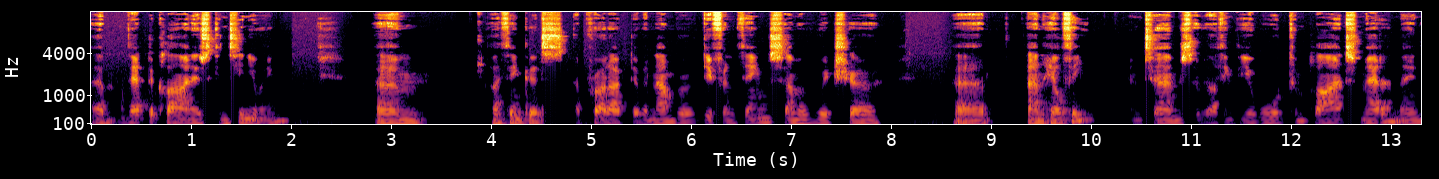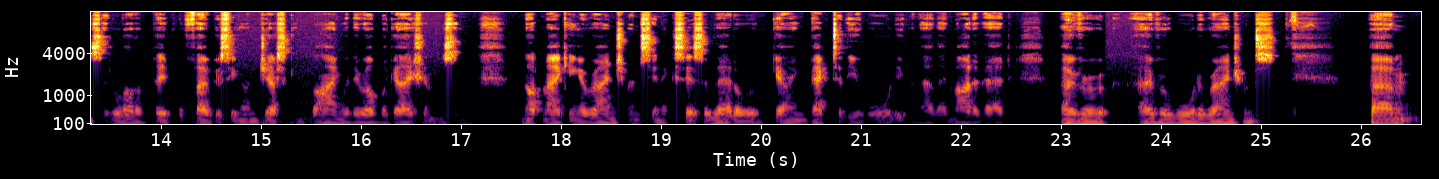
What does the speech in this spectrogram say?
um, that decline is continuing. Um, I think it's a product of a number of different things, some of which are uh, unhealthy in terms of, I think the award compliance matter means that a lot of people are focusing on just complying with their obligations and not making arrangements in excess of that or going back to the award, even though they might have had over, over award arrangements. Um,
